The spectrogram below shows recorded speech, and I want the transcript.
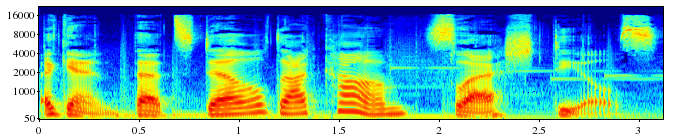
Again, that's Dell.com slash deals.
